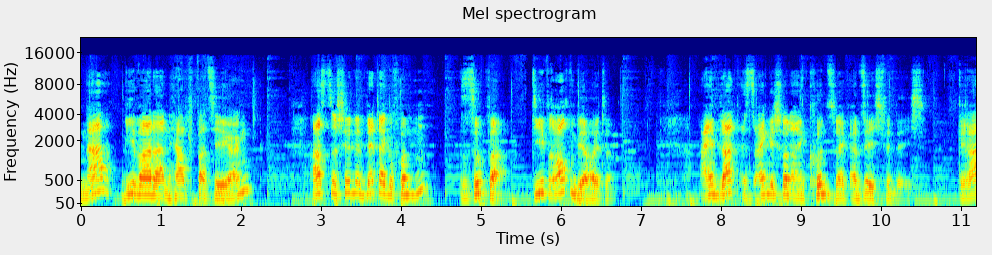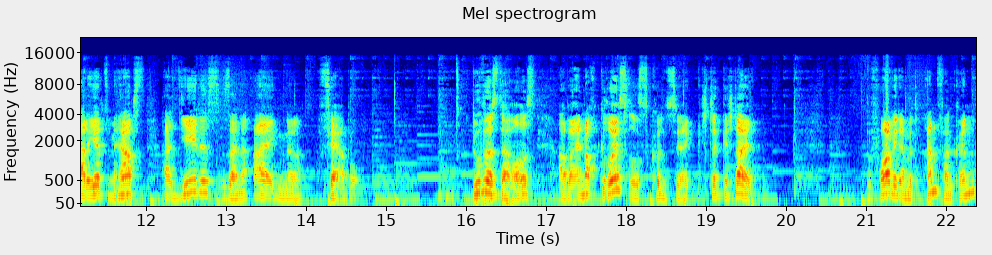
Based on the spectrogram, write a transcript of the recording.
Na, wie war dein Herbstspaziergang? Hast du schöne Blätter gefunden? Super, die brauchen wir heute. Ein Blatt ist eigentlich schon ein Kunstwerk an sich, finde ich. Gerade jetzt im Herbst hat jedes seine eigene Färbung. Du wirst daraus aber ein noch größeres Kunstwerk gestalten. Bevor wir damit anfangen können,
